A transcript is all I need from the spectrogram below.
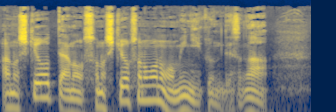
あの、市況ってあの、その市況そのものを見に行くんですが、鉄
